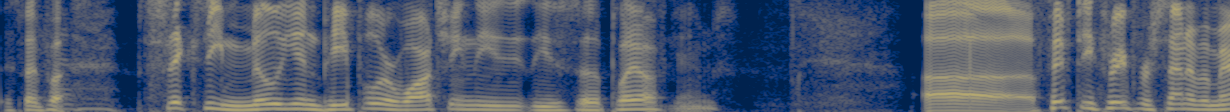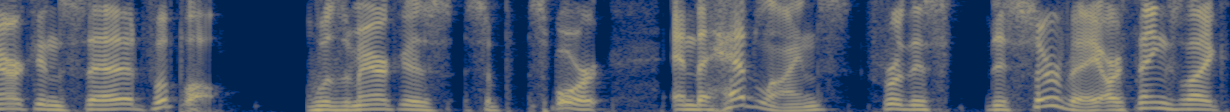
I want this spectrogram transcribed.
It's been fun. 60 million people are watching these, these uh, playoff games. Uh, 53% of Americans said football was America's sport. And the headlines for this, this survey are things like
